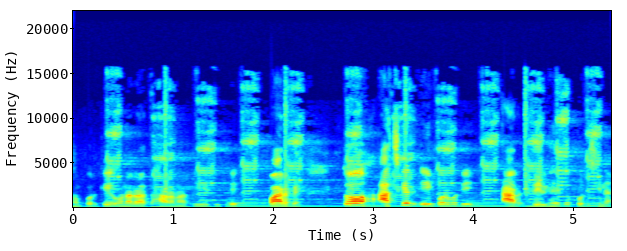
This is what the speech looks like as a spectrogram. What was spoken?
সম্পর্কে ওনারা ধারণা দিয়ে দিতে পারবে তো আজকের এই পর্বটি আর দীর্ঘায়িত করছি না।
